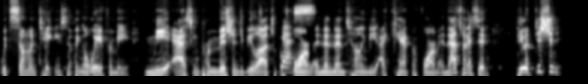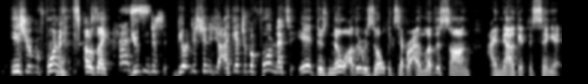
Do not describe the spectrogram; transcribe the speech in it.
with someone taking something away from me, me asking permission to be allowed to Yes. perform, and then them telling me I can't perform. And that's when I said, the audition is your performance. I was like, you can just the audition. I get to perform. That's it. There's no other result except for I love this song. I now get to sing it.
